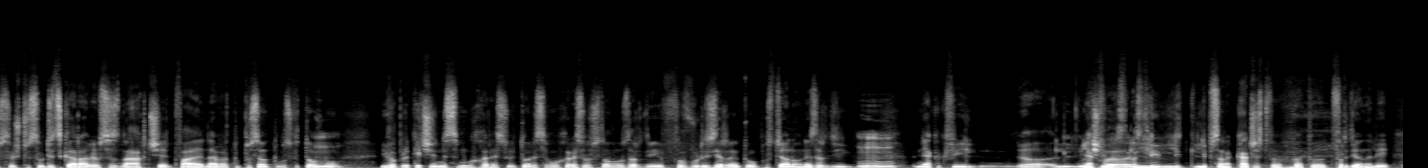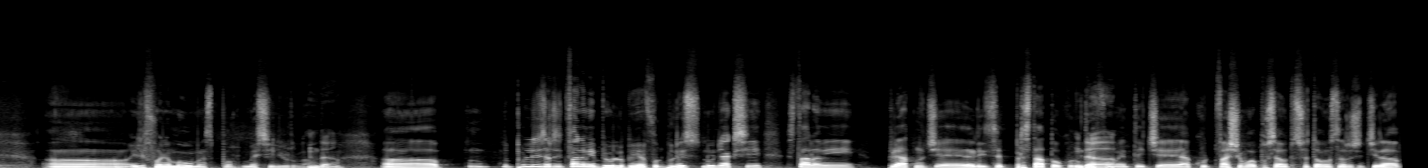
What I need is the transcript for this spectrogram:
срещу- Саудитска Арабия осъзнах, че това е най-вероятно последното му световно. М. И въпреки, че не съм го харесал, и то не съм го харесал основно заради фаворизирането му постоянно, а не заради М. някакви, а, някаква ли, ли, липса на качество, която твърдя, нали? А, или в няма умен спор, Меси или Роналдо. Да. А, заради това не ми е бил любимия футболист, но някакси стана ми приятно, че нали, се представя толкова добре Да. в момента и че ако това ще му е последното световно с Аржентина,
